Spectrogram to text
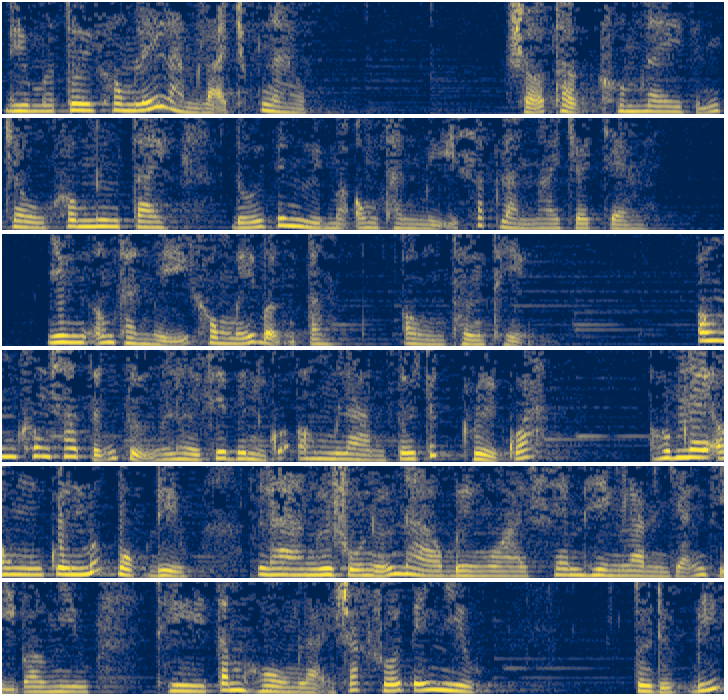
điều mà tôi không lấy làm lại chút nào. Rõ thật hôm nay Vĩnh Châu không nương tay đối với người mà ông Thành Mỹ sắp làm mai cho chàng. Nhưng ông Thành Mỹ không mấy bận tâm, ông thân thiện. Ông không sao tưởng tượng lời phê bình của ông làm tôi tức cười quá. Hôm nay ông quên mất một điều là người phụ nữ nào bề ngoài xem hiền lành giản dị bao nhiêu thì tâm hồn lại rắc rối bấy nhiêu. Tôi được biết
